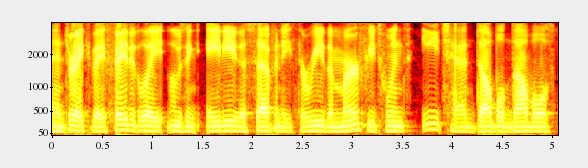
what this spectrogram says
And Drake, they faded late, losing 80 to 73. The Murphy twins each had double doubles.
